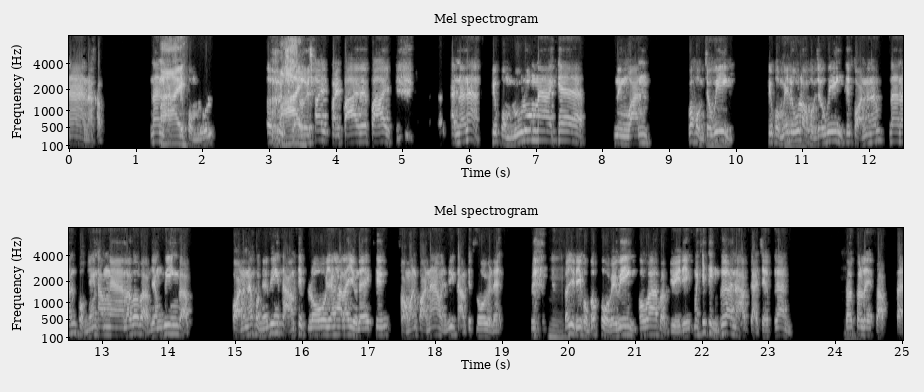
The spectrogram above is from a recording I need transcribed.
น่านนะครับ นั่นคือผมรู้ เออเออใช่ไปไปไปไป อันนั้นน่ะ คือผมรู้ล่วงหน้าแค่หนึ่งวัน ว่าผมจะวิ่ง คือผมไม่รู้หรอกผมจะวิ่ง คือก่อนนั้นหน้านั้น ผมยังทำงานแล้วก็แบบยังวิ่งแบบ ก่อนนั้นผมจะวิ่งสามสิบโลยังอะไรอยู่เลยคือสองวันก่อนหน้าผมวิ่งสามสิบโลอยู่เลยแล้วอยู่ดีผมก็โผล่ไปวิ่งเพราะว่าแบบอยู่ดีมันคิดถึงเพื่อนนะครับอยากเจอเพื่อนก็ก็เลยแบบแต่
